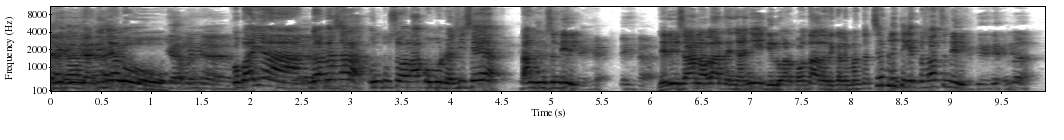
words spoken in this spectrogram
gitu jadinya loh. Iya. Untuk soal akomodasi saya tanggung sendiri. Iya. Jadi misalnya Lala ada nyanyi di luar kota atau di Kalimantan, saya beli tiket pesawat sendiri. Benar.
